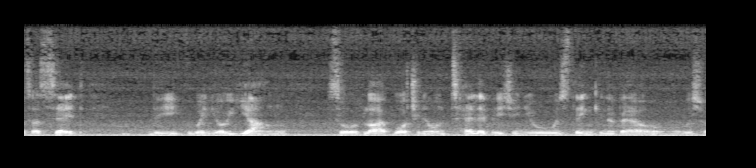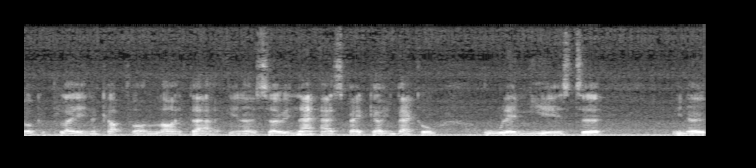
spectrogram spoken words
as I said, the when you're young, sort of like watching it on television, you're always thinking about, oh, I wish I could play in a cup final like that, you know. So in that aspect, going back all all them years to, you know,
